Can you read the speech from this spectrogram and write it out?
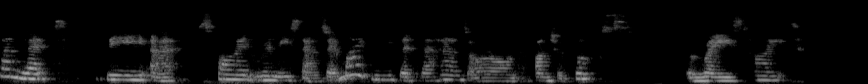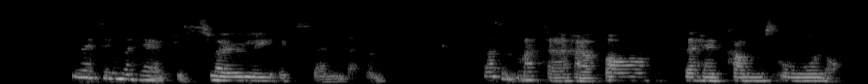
And let the uh, spine release down. So it might be that the hands are on a bunch of books, raised height, letting the head just slowly extend down. Doesn't matter how far the head comes or not.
